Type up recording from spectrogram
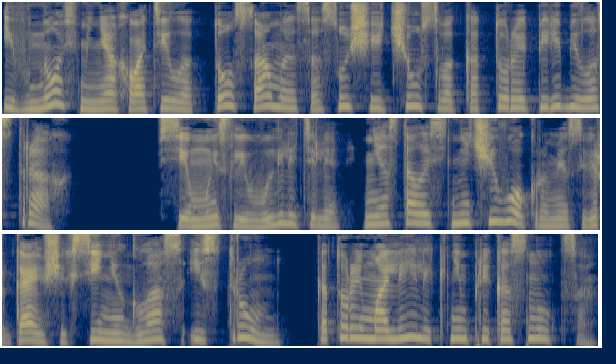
И вновь меня охватило то самое сосущее чувство, которое перебило страх. Все мысли вылетели, не осталось ничего, кроме сверкающих синих глаз и струн, которые молили к ним прикоснуться.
